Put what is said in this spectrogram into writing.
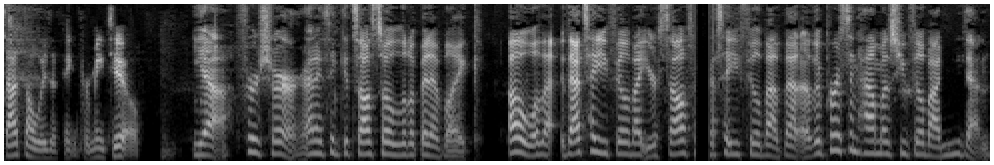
that's always a thing for me too. Yeah, for sure. And I think it's also a little bit of like, oh, well, that that's how you feel about yourself. That's how you feel about that other person. How much you feel about me then?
